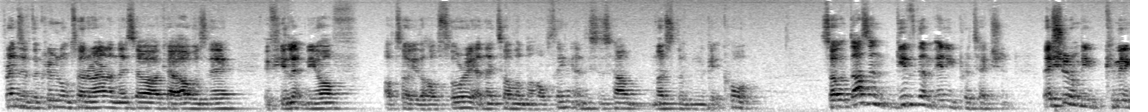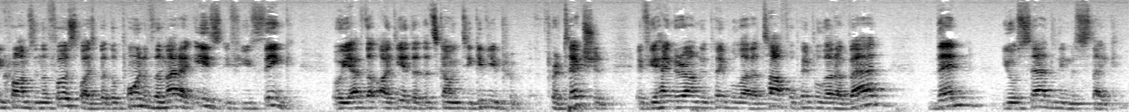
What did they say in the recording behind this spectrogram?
Friends of the criminal turn around and they say, oh, okay, I was there. If you let me off, I'll tell you the whole story. And they tell them the whole thing, and this is how most of them get caught. So it doesn't give them any protection. They shouldn't be committing crimes in the first place, but the point of the matter is if you think or you have the idea that it's going to give you pr- protection, if you hang around with people that are tough or people that are bad, then you're sadly mistaken.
